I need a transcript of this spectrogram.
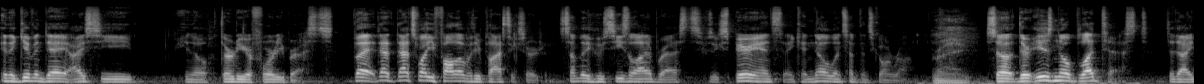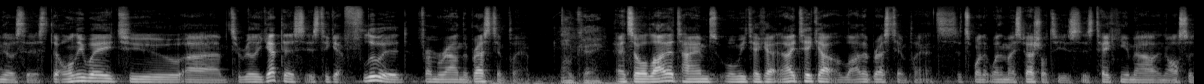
In a given day, I see, you know, 30 or 40 breasts. But that, that's why you follow up with your plastic surgeon, somebody who sees a lot of breasts, who's experienced, and can know when something's going wrong. Right. So there is no blood test to diagnose this. The only way to uh, to really get this is to get fluid from around the breast implant. Okay. And so a lot of times when we take out, and I take out a lot of breast implants. It's one of, one of my specialties is taking them out and also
